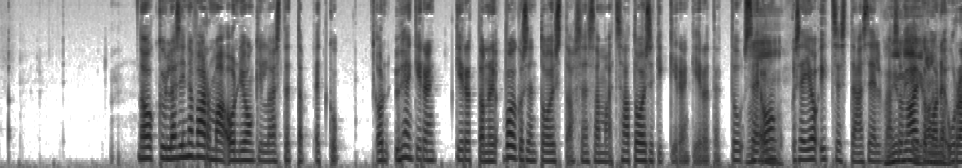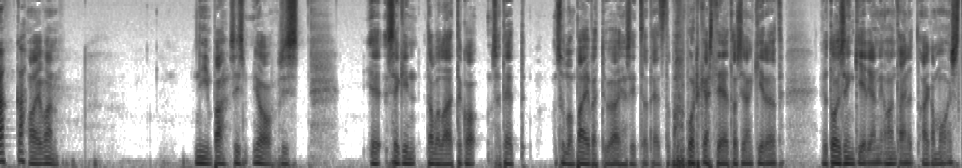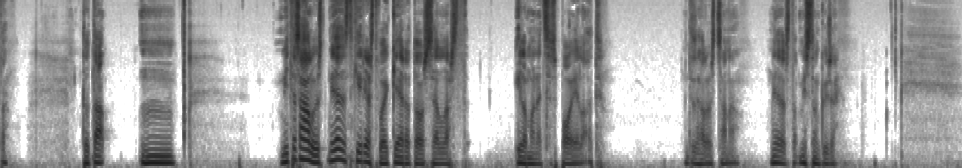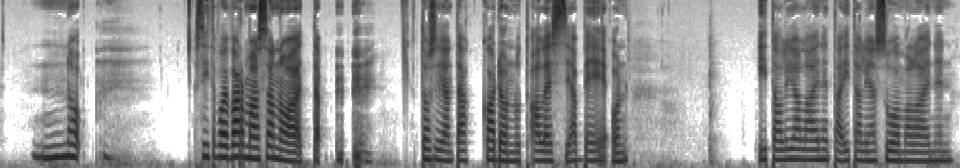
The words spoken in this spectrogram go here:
no kyllä siinä varmaan on jonkinlaista, että, että kun on yhden kirjan kirjoittanut, voiko sen toistaa sen sama, että saa toisenkin kirjan kirjoitettu. Se, Mm. on, se ei ole itsestään selvää, Niin, se on niin, aikamoinen aivan. urakka. Aivan. Niinpä, siis joo, siis ja sekin tavallaan, että kun sä teet, sulla on päivätyö ja sitten sä teet sitä podcastia ja tosiaan kirjoitat jo toisen kirjan, niin onhan tämä nyt aika moista. Tota, mm, mitä sä haluaisit, mitä tästä kirjasta voi kertoa sellaista ilman, että sä spoilaat? Mitä sä haluaisit sanoa? Mitä tästä, mistä on kyse? No, siitä voi varmaan sanoa, että tosiaan tämä kadonnut Alessia B on italialainen tai italian suomalainen.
